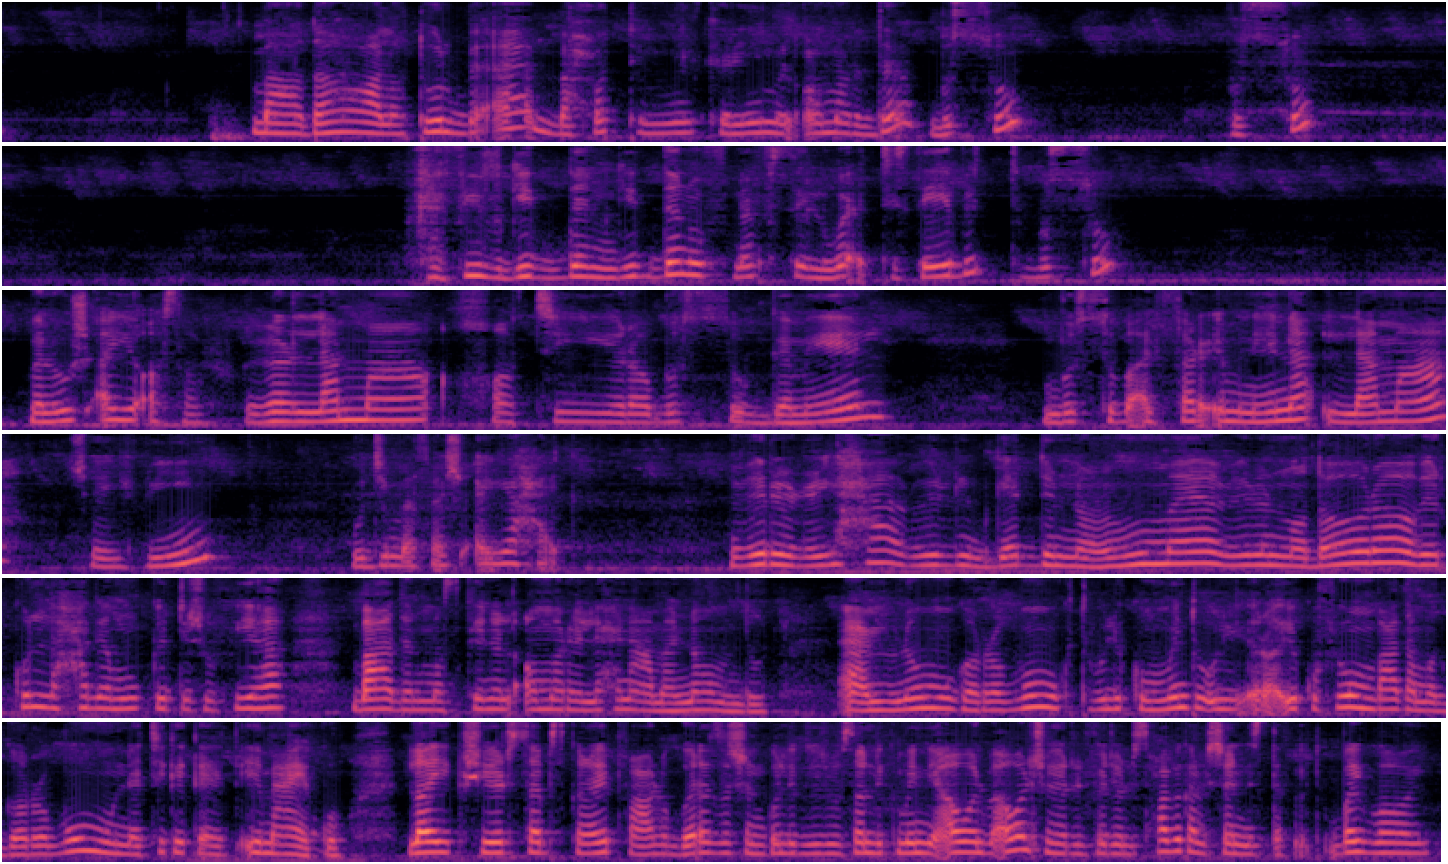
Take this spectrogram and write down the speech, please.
بعدها على طول بقى بحط من الكريم القمر ده بصوا بصوا. خفيف جدا جدا وفي نفس الوقت ثابت بصوا. ملوش أي أثر غير لمعة خطيرة بصوا الجمال بصوا بقى الفرق من هنا لمعة شايفين؟ ودي ما فيهاش أي حاجة. غير الريحة غير بجد النعومة غير النضارة غير كل حاجة ممكن تشوفيها بعد الماسكين القمر اللي إحنا عملناهم دول. اعملوهم وجربوهم واكتبوا لي comment وقولوا إيه رايكم فيهم بعد ما تجربوهم والنتيجة كانت إيه معاكم like share subscribe فعلوا الجرس عشان كل جديد يوصلك مني أول بأول. share الفيديو لأصحابك علشان نستفيدوا bye bye.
